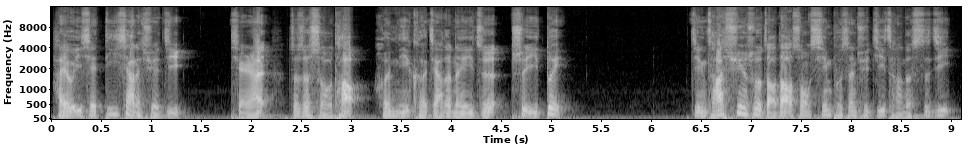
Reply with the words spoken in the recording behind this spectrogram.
还有一些滴下的血迹。显然，这只手套和尼可家的那一只是一对。警察迅速找到送辛普森去机场的司机，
